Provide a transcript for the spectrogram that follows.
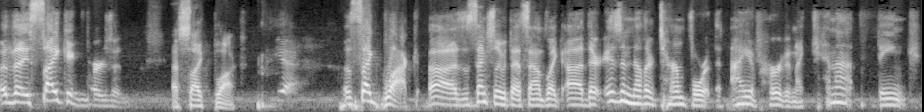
of, the psychic version. A psych block. Yeah. A psych block uh, is essentially what that sounds like. Uh, there is another term for it that I have heard, and I cannot think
